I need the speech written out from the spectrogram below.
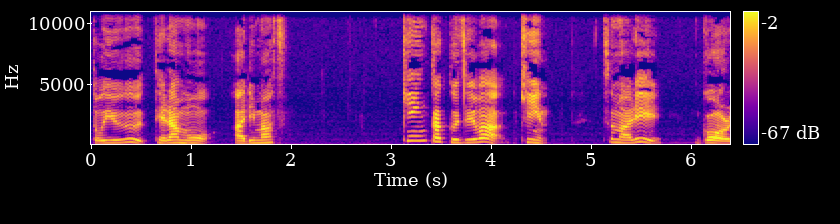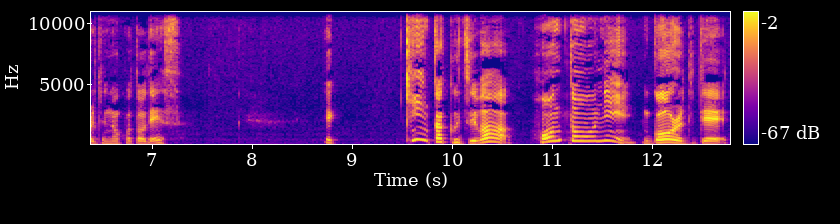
という寺もあります。金閣寺は金つまり gold のことです。金閣寺は本当に gold で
